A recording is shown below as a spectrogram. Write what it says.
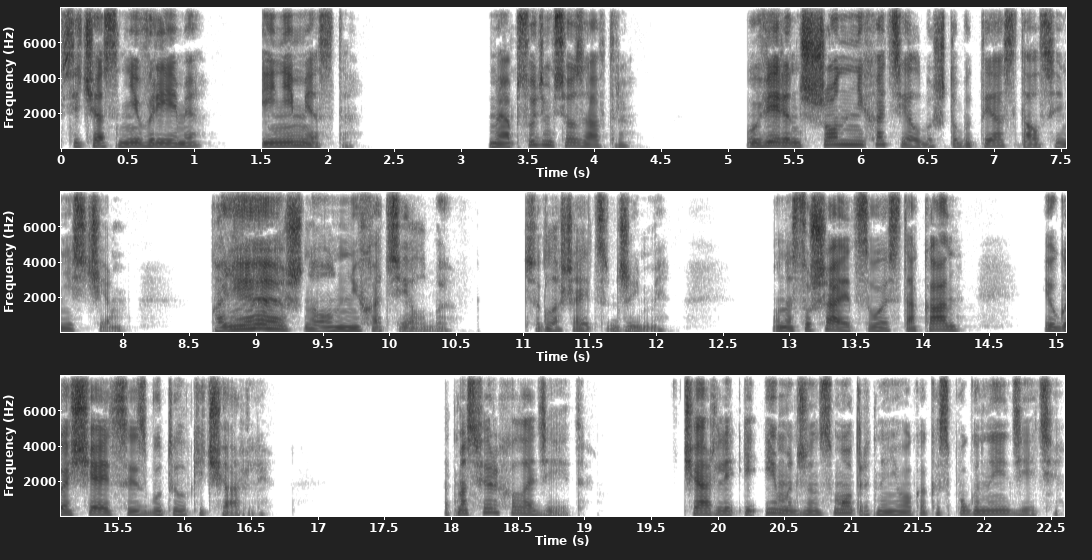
Сейчас не время и не место. Мы обсудим все завтра. Уверен, Шон не хотел бы, чтобы ты остался ни с чем. Конечно, он не хотел бы, соглашается Джимми. Он осушает свой стакан и угощается из бутылки Чарли. Атмосфера холодеет. Чарли и Имаджин смотрят на него, как испуганные дети.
